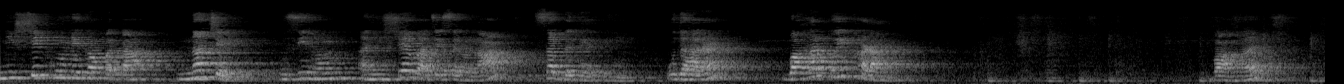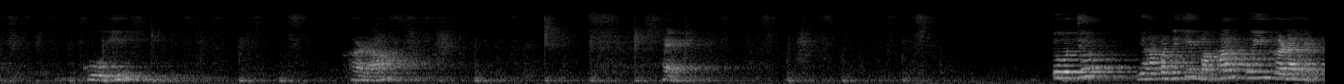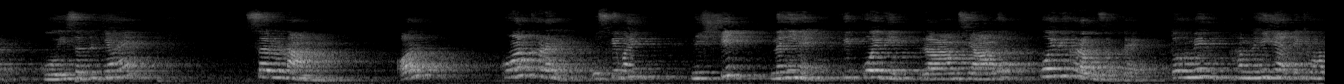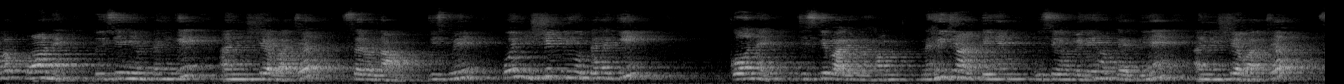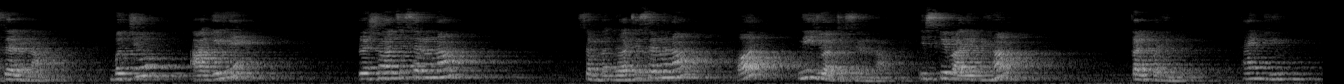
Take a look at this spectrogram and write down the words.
निश्चित होने का पता न चले, उसे हम अनिश्चयवाचक सर्वनाम शब्द कहते हैं। उदाहरण, बाहर कोई खड़ा है। बाहर कोई खड़ा है। यहाँ पर देखिए, बाहर कोई खड़ा है। कोई शब्द क्या है? सर्वनाम है। और कौन खड़ा है? उसके में निश्चित नहीं है कि कोई भी राम, श्याम, कोई भी खड़ा हो सकता है। तो हमें, हम नहीं जानते कि वहाँ पर कौन है। तो इसे हम कहेंगे अनिश्चयवाचक सर्वनाम, जिसमें कोई निश्चित नहीं होता है कि कौन है, जिसके बारे में हम नहीं जानते हैं। उसे हमें, हम कहते हैं अनिश्चयवाचक सर्वनाम। बच्चों, आगे है। प्रश्नवाची सर्वनाम संबंधवाचक सर्वनाम और निजवाचक सर्वनाम। इसके बारे में हम कल पढ़ेंगे। Thank you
